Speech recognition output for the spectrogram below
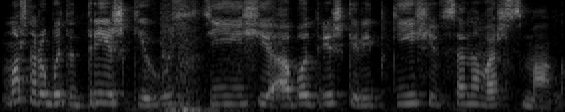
Можна робити трішки густіші або трішки рідкіші, все на ваш смак.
